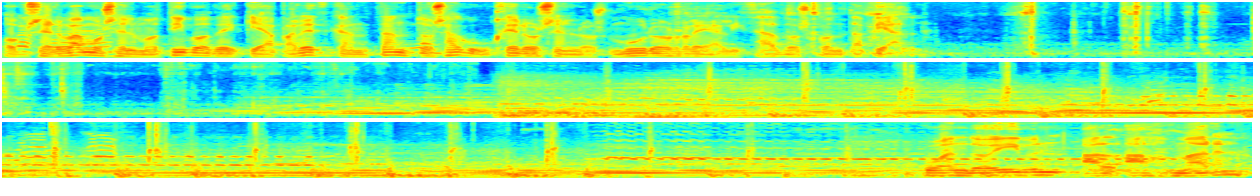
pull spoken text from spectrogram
observamos el motivo de que aparezcan tantos agujeros en los muros realizados con tapial. Cuando Ibn al-Ahmar,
